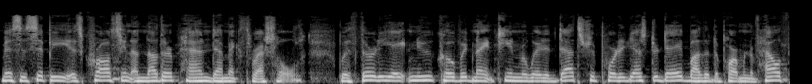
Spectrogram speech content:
Mississippi is crossing another pandemic threshold, with 38 new COVID-19 related deaths reported yesterday by the Department of Health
